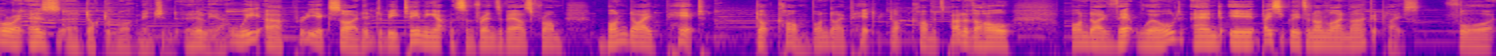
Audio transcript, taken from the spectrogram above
All right, as uh, Dr. Rob mentioned earlier, we are pretty excited to be teaming up with some friends of ours from BondiPet.com. BondiPet.com. It's part of the whole Bondi vet world, and it, basically it's an online marketplace for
